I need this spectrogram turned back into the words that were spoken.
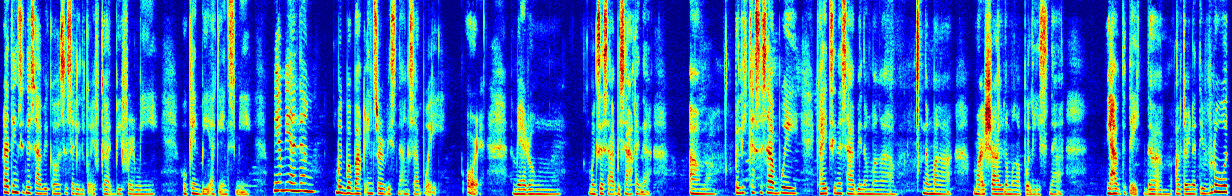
Parating sinasabi ko sa sarili ko, if God be for me, who can be against me? Maya-maya lang, magbaback in service na ang subway. Or, merong magsasabi sa akin na, um, balik ka sa subway. Kahit sinasabi ng mga, ng mga marshal, ng mga police na, you have to take the um, alternative route,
